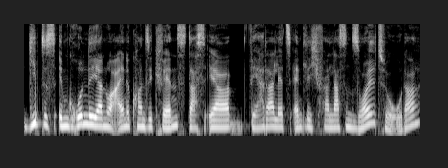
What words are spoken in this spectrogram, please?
gibt es im Grunde ja nur eine Konsequenz, dass er Werder letztendlich verlassen sollte, oder?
